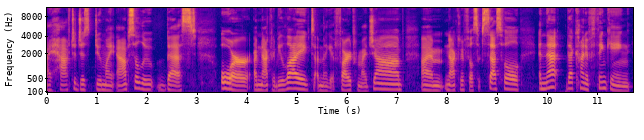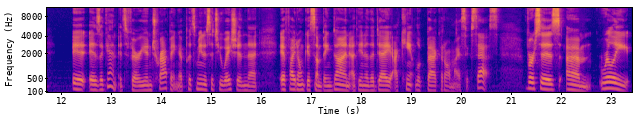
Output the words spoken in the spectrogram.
I have to just do my absolute best, or I'm not going to be liked, I'm going to get fired from my job, I'm not going to feel successful. And that, that kind of thinking it is again it's very entrapping. It puts me in a situation that if i don't get something done at the end of the day i can't look back at all my success versus um, really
